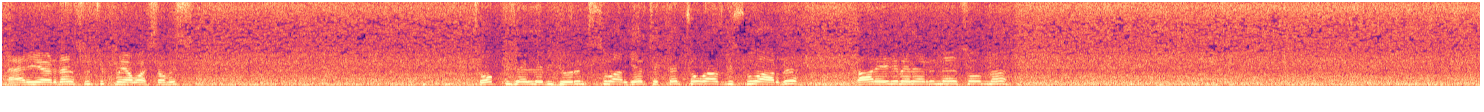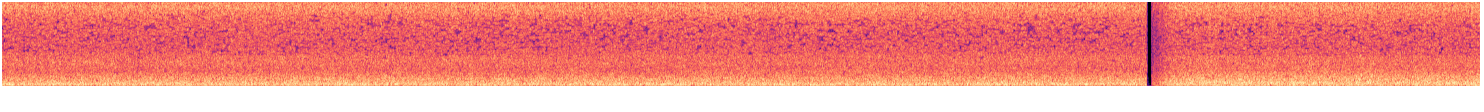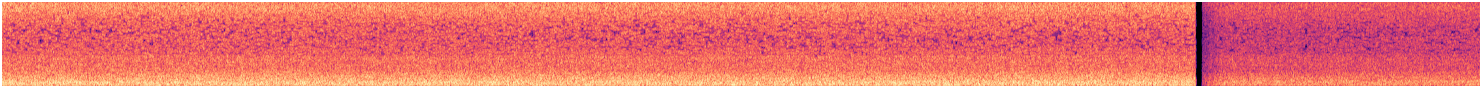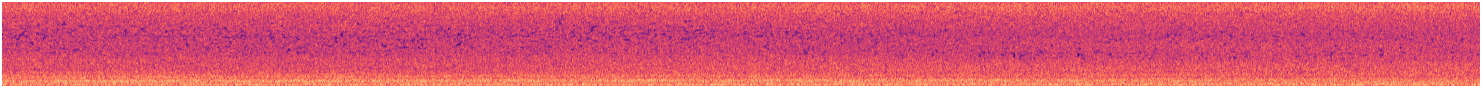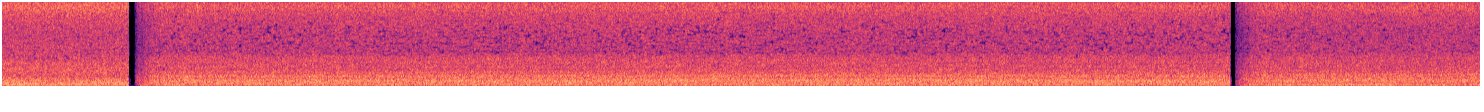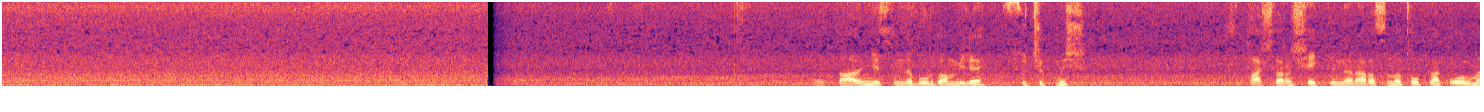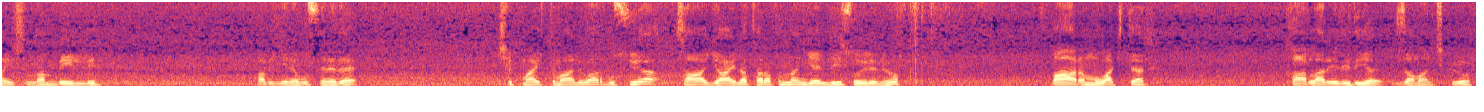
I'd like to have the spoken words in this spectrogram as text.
Her yerden su çıkmaya başlamış. Çok güzel de bir görüntüsü var. Gerçekten çok az bir su vardı. Kar erimelerinden sonra Evet, daha öncesinde buradan bile su çıkmış. Şu taşların şeklinden arasında toprak olmayışından belli. Tabi yine bu senede çıkma ihtimali var. Bu suya sağ yayla tarafından geldiği söyleniyor. Baharın bu vakitler karlar eridiği zaman çıkıyor.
